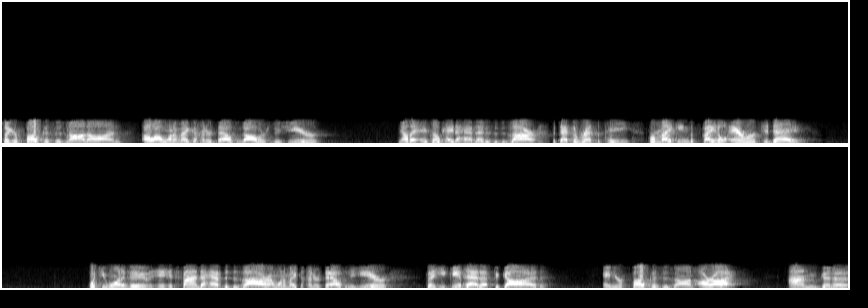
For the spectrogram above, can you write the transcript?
So your focus is not on, oh, I want to make $100,000 this year. Now, that, it's okay to have that as a desire, but that's a recipe for making the fatal error today. What you want to do, it's fine to have the desire, I want to make a hundred thousand a year, but you give that up to God, and your focus is on, all right, I'm gonna,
